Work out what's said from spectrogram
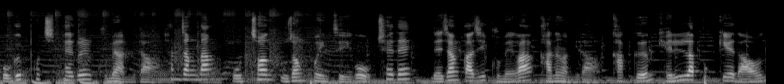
고급 포치팩을 구매합니다. 한 장당 5,000 우정 포인트이고 최대 4장까지 구매가 가능합니다. 가끔 게릴라 뽑기에 나온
